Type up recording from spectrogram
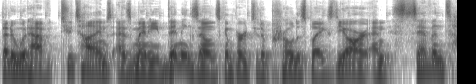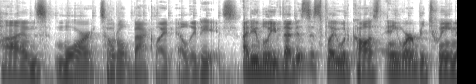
that it would have two times as many dimming zones compared to the Pro Display XDR and seven times more total backlight LEDs. I do believe that this display would cost anywhere between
